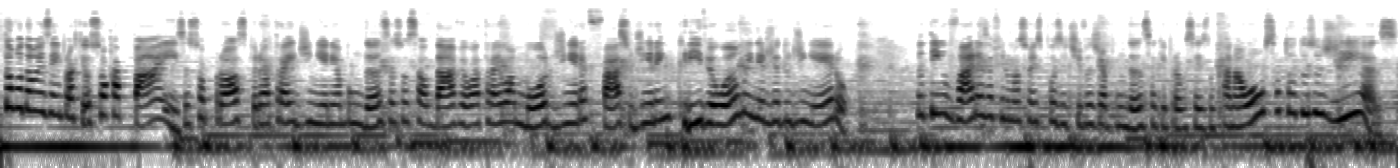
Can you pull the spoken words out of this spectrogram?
Então, vou dar um exemplo aqui. Eu sou capaz, eu sou próspero, eu atraio dinheiro em abundância, eu sou saudável, eu atraio amor, o dinheiro é fácil, o dinheiro é incrível, eu amo a energia do dinheiro. Eu tenho várias afirmações positivas de abundância aqui para vocês no canal. Ouça todos os dias.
